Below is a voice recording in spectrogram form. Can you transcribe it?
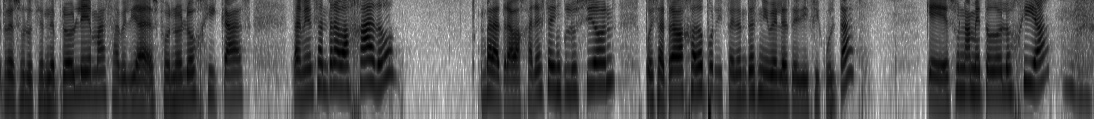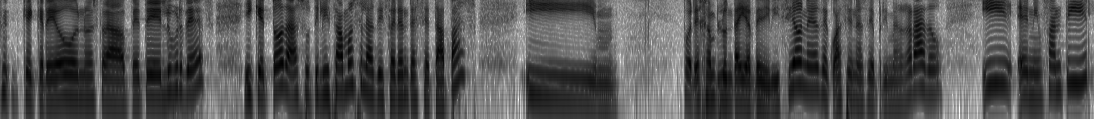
resolución de problemas, habilidades fonológicas. También se han trabajado, para trabajar esta inclusión, pues se ha trabajado por diferentes niveles de dificultad que es una metodología que creó nuestra PT Lourdes y que todas utilizamos en las diferentes etapas. Y, por ejemplo, un taller de divisiones, de ecuaciones de primer grado. Y en infantil,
